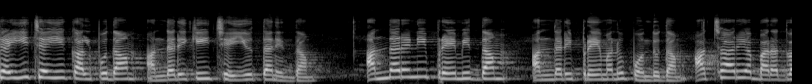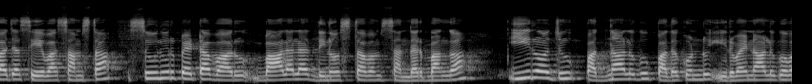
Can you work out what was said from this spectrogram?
చెయ్యి చెయ్యి కలుపుదాం అందరికీ చెయ్యుత్తనిద్దాం అందరినీ ప్రేమిద్దాం అందరి ప్రేమను పొందుదాం. ఆచార్య భరద్వాజ సేవా సంస్థ సూలూరుపేట వారు బాలల దినోత్సవం సందర్భంగా ఈరోజు పద్నాలుగు పదకొండు ఇరవై నాలుగవ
